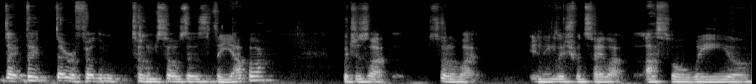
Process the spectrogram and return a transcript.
they, they, they refer them to themselves as the Yapa, which is like sort of like in English would say like us or we or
